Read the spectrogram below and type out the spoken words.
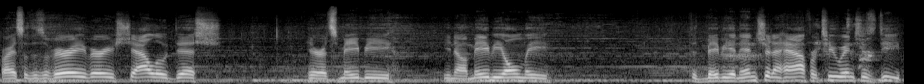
Right, so there's a very, very shallow dish here. It's maybe, you know, maybe only maybe an inch and a half or two inches deep.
